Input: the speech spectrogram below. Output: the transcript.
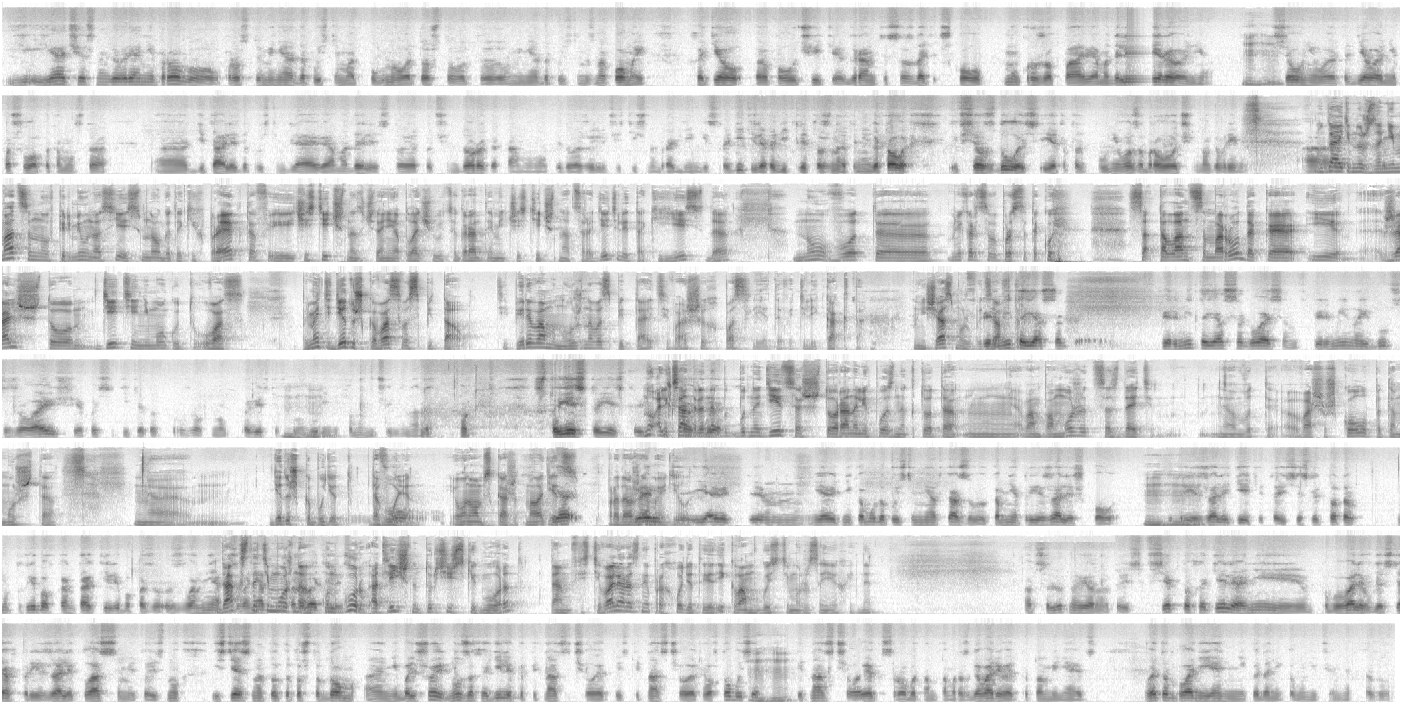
Я, честно говоря, не пробовал. Просто меня, допустим, отпугнуло то, что вот э, у меня, допустим, знакомый хотел э, получить грант и создать школу, ну, кружок по авиамоделированию. Угу. Все у него это дело не пошло, потому что э, детали, допустим, для авиамоделей стоят очень дорого. Там ему предложили частично брать деньги с родителей. Родители тоже на это не готовы. И все сдулось, и это у него забрало очень много времени. Ну да, этим нужно заниматься, но в Перми у нас есть много таких проектов, и частично, значит, они оплачиваются грантами, частично от родителей, так и есть, да. Ну вот, э, мне кажется, вы просто такой талант самородок, и жаль, что дети не могут у вас... Понимаете, дедушка вас воспитал, теперь вам нужно воспитать ваших последователей как-то. Ну не сейчас, может быть, завтра. Я, Перми-то я согласен. В Перми найдутся желающие посетить этот кружок. Но поверьте, в Кунгуре mm-hmm. никому ничего не надо. Вот что есть, то есть. То есть ну, Александр, я бы... буду надеяться, что рано или поздно кто-то вам поможет создать вот вашу школу, потому что дедушка будет доволен. Ну, и он вам скажет, молодец, я, продолжай я мое ведь, дело. Я ведь, эм, я ведь никому, допустим, не отказываю. Ко мне приезжали школы, угу. И приезжали дети. То есть, если кто-то ну, либо ВКонтакте, либо позвонят. Да, кстати, можно. Кунгур – отличный туристический город. Там фестивали разные проходят, и, и к вам в гости можно заехать, да? Абсолютно верно. То есть все, кто хотели, они побывали в гостях, приезжали классами. То есть, ну, естественно, только то, что дом а, небольшой, ну, заходили по 15 человек. То есть 15 человек в автобусе, uh 15 человек с роботом там разговаривает, потом меняются. В этом плане я никогда никому ничего не отказывал.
